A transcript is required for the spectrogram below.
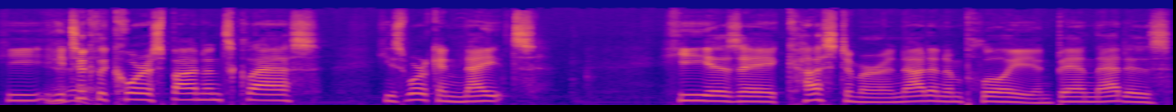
He he took the correspondence class. He's working nights. He is a customer and not an employee. And Ben, that is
